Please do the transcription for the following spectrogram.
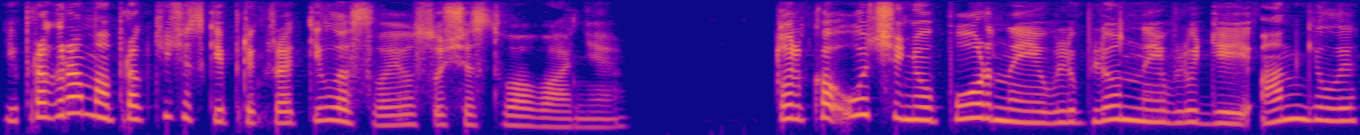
и программа практически прекратила свое существование. Только очень упорные и влюбленные в людей ангелы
